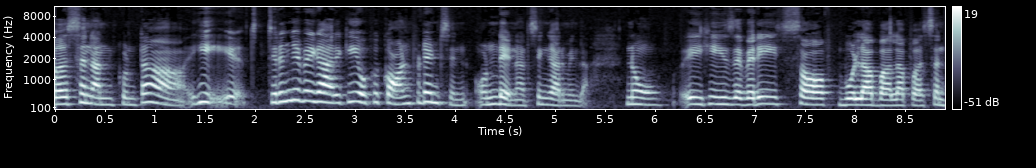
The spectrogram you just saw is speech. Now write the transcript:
పర్సన్ అనుకుంటా ఈ చిరంజీవి గారికి ఒక కాన్ఫిడెన్స్ ఉండే నర్సింగ్ గారి మీద. No he is a very soft బోలా బాలా పర్సన్.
